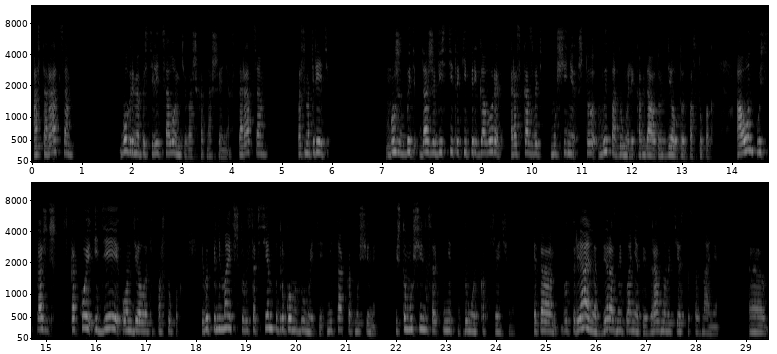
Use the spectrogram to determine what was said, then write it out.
а стараться вовремя постелить соломки в ваших отношениях, стараться посмотреть, может быть, даже вести такие переговоры, рассказывать мужчине, что вы подумали, когда вот он сделал тот поступок, а он пусть скажет, с какой идеей он делал этот поступок. И вы понимаете, что вы совсем по-другому думаете, не так, как мужчины. И что мужчины не думают, как женщины. Это вот реально 2 разные планеты, из разного теста сознания. Э,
